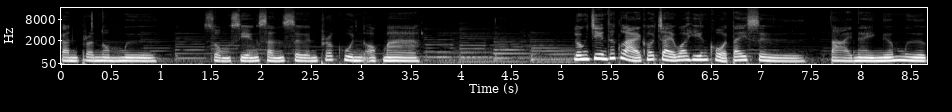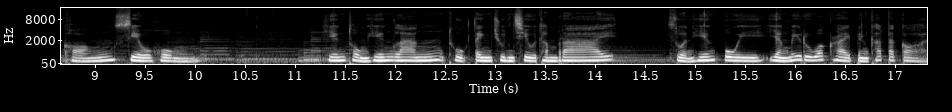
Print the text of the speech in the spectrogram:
กันประนมมือ ส่งเสียงสรรเสริญพระคุณออกมาหลวงจีนทั้งหลายเข้าใจว่าเฮียงโขใต้สื่อ ตายในเงื้อมมือของเซียวหง เฮียงถงเฮียงลังถูกเต็งชุนชิวทำร้าย ส่วนเฮียงปุยยังไม่รู้ว่าใครเป็นฆาตกร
